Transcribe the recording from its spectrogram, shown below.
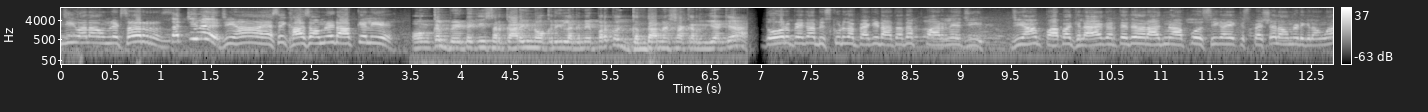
जी वाला ऑमलेट सर। सच्ची में? जी हाँ ऐसे खास ऑमलेट आपके लिए। अंकल बेटे की सरकारी नौकरी लगने पर कोई गंदा नशा कर लिया क्या? दो रुपए का बिस्कुट का पैकेट आता था पार्ले जी। जी हाँ पापा खिलाया करते थे और आज मैं आपको उसी का एक स्पेशल ऑमलेट खिलाऊँगा।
